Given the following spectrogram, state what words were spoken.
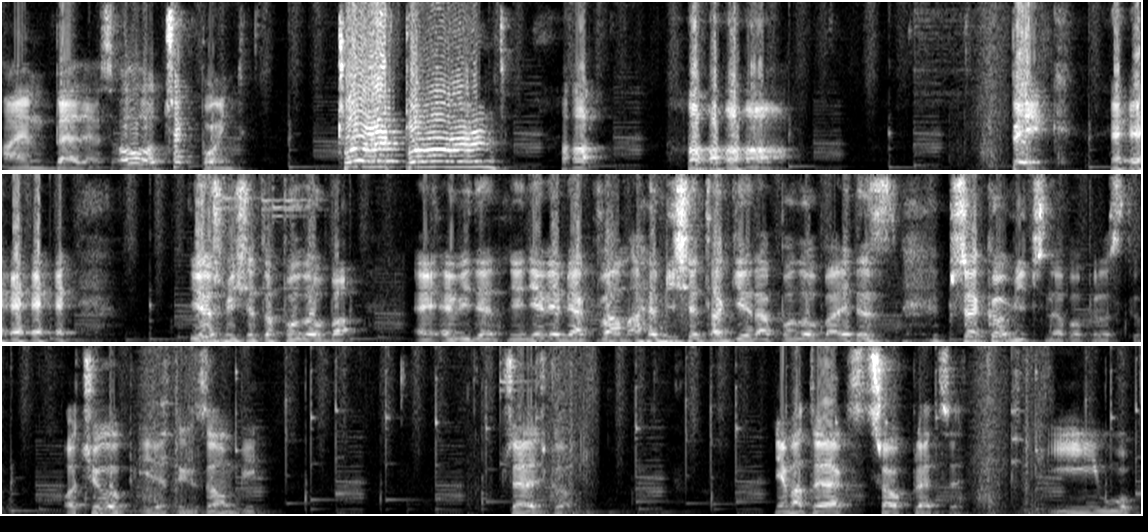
I am badass. O, checkpoint! Checkpoint! Haha. Hahaha. Pyk. Już mi się to podoba. E ewidentnie. Nie wiem jak wam, ale mi się ta giera podoba. Jest przekomiczna po prostu. O ciup, ile tych zombie. Przeleć go. Nie ma to jak strzał w plecy. I łup.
